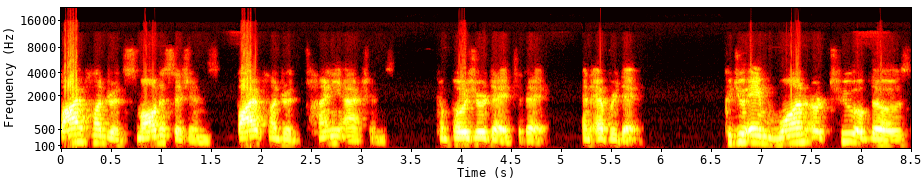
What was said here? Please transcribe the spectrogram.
500 small decisions, 500 tiny actions compose your day today and every day. Could you aim one or two of those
